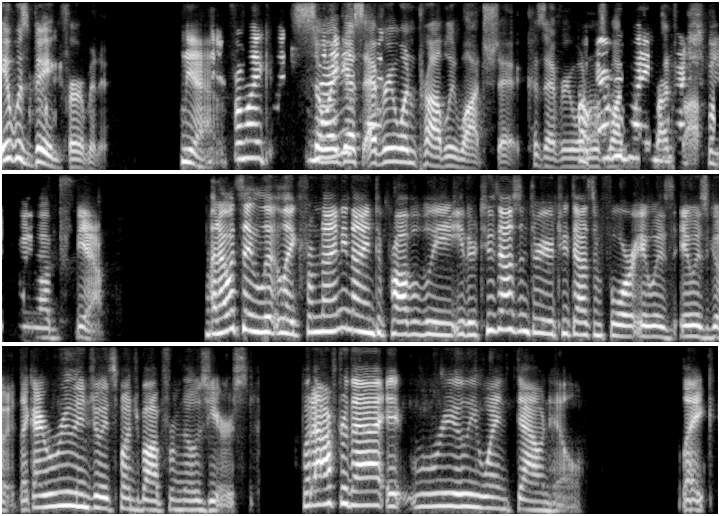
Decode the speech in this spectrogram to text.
it was big for a minute. yeah, from like So I guess everyone probably watched it because everyone Oh, was watching. watched SpongeBob. Yeah. And I would say li- like from 99 to probably either 2003 or 2004 it was it was good. Like I really enjoyed SpongeBob from those years. But after that it really went downhill. Like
